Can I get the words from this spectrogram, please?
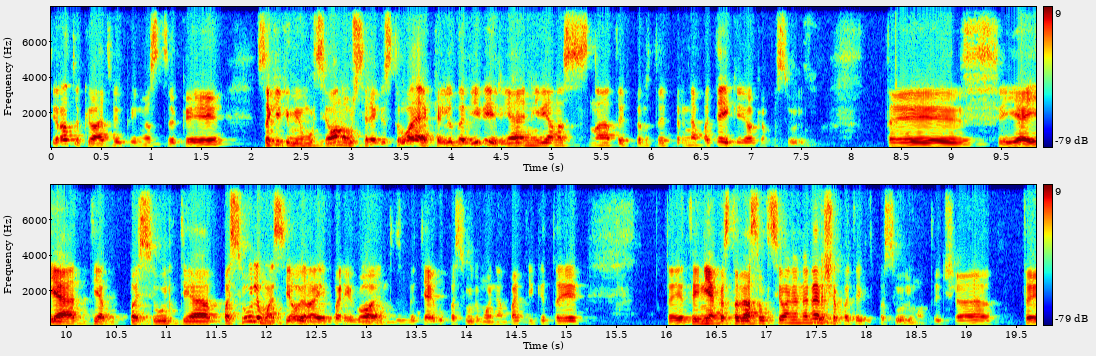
yra tokių atvejų, kai, nes, kai sakykime, į aukcioną užsiregistruoja keli dalyviai ir jie nei vienas, na, taip ir, taip ir nepateikia jokio pasiūlymo. Tai jie, jie tie, pasiūl, tie pasiūlymas jau yra įpareigojantis, bet jeigu pasiūlymo nepatikė, tai, Tai, tai niekas tavęs aukcionė neverčia pateikti pasiūlymo. Tai čia tai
